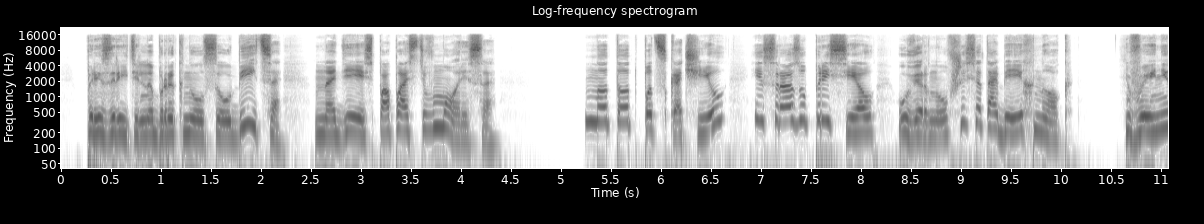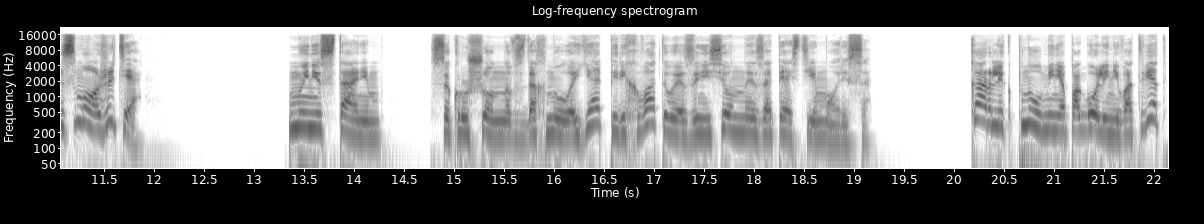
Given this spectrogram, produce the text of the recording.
— презрительно брыкнулся убийца, надеясь попасть в Мориса. Но тот подскочил и сразу присел, увернувшись от обеих ног. «Вы не сможете!» «Мы не станем», — сокрушенно вздохнула я, перехватывая занесенное запястье Морриса. Карлик пнул меня по голени в ответ,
